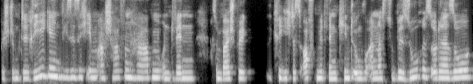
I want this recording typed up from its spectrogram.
bestimmte Regeln, die sie sich eben erschaffen haben. Und wenn zum Beispiel kriege ich das oft mit, wenn ein Kind irgendwo anders zu Besuch ist oder so,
